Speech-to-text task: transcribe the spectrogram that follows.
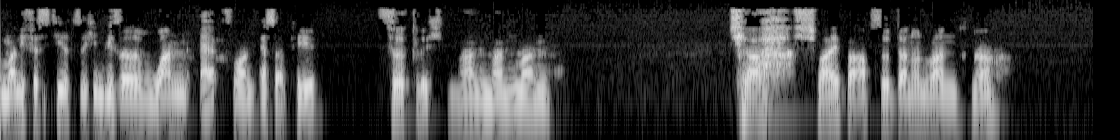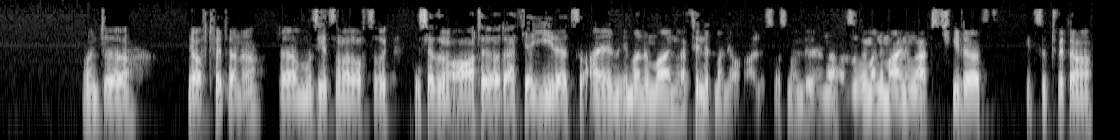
manifestiert sich in dieser One-App von SAP. Wirklich. Mann, Mann, Mann. Tja, schweife ab so dann und wann, ne? Und äh, ja, auf Twitter, ne? Da muss ich jetzt nochmal drauf zurück. Ist ja so ein Ort, äh, da hat ja jeder zu allem immer eine Meinung. Da findet man ja auch alles, was man will, ne? Also wenn man eine Meinung hat, ich gehe da, gehe zu Twitter,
